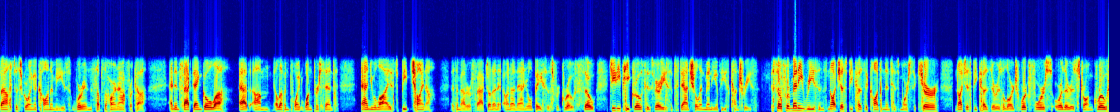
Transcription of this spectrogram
fastest growing economies were in sub Saharan Africa. And in fact, Angola at um, 11.1% annualized beat China as a matter of fact, on an, on an annual basis for growth. So GDP growth is very substantial in many of these countries. So, for many reasons, not just because the continent is more secure, not just because there is a large workforce, or there is strong growth,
